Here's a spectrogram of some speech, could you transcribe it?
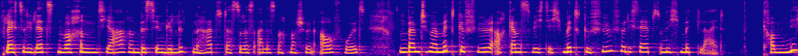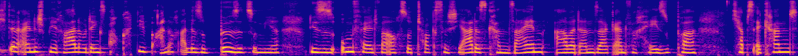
vielleicht so die letzten Wochen und Jahre ein bisschen gelitten hat, dass du das alles nochmal schön aufholst. Und beim Thema Mitgefühl auch ganz wichtig, Mitgefühl für dich selbst und nicht Mitleid. Komm nicht in eine Spirale, wo du denkst, oh Gott, die waren auch alle so böse zu mir. Dieses Umfeld war auch so toxisch. Ja, das kann sein, aber dann sag einfach, hey, super, ich habe es erkannt,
